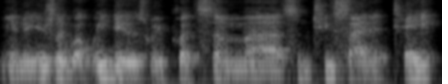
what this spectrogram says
you know usually what we do is we put some uh, some two-sided tape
